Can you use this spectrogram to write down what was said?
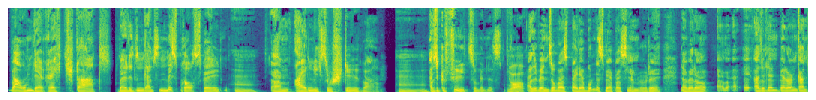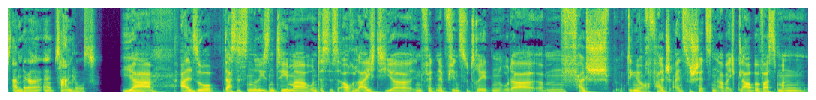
warum der Rechtsstaat bei diesen ganzen Missbrauchsfällen mhm. ähm, eigentlich so still war. Mhm. Also gefühlt zumindest. Ja. Also wenn sowas bei der Bundeswehr passieren würde, dann wäre doch, äh, also dann wäre doch ein ganz anderer äh, Zahn los. Ja, also das ist ein Riesenthema und es ist auch leicht, hier in Fettnäpfchen zu treten oder ähm, falsch Dinge auch falsch einzuschätzen. Aber ich glaube, was man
